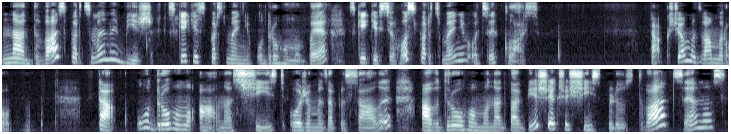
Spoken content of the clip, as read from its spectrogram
на 2 спортсмени більше. Скільки спортсменів у другому Б, скільки всього спортсменів у цих класів? Так, що ми з вами робимо? Так, у другому А у нас 6, отже, ми записали, а в другому на 2 більше, якщо 6 плюс 2, це у нас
